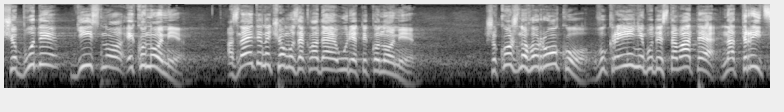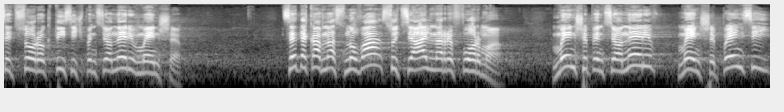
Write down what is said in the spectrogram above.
що буде дійсно економія? А знаєте, на чому закладає уряд економії? Що кожного року в Україні буде ставати на 30-40 тисяч пенсіонерів менше. Це така в нас нова соціальна реформа. Менше пенсіонерів, менше пенсій,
